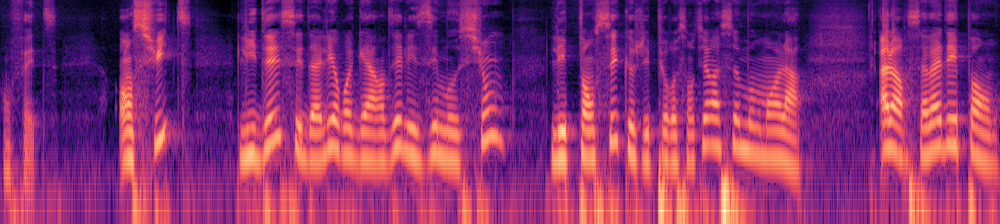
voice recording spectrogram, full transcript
en fait? Ensuite, l'idée c'est d'aller regarder les émotions, les pensées que j'ai pu ressentir à ce moment-là. Alors, ça va dépendre.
